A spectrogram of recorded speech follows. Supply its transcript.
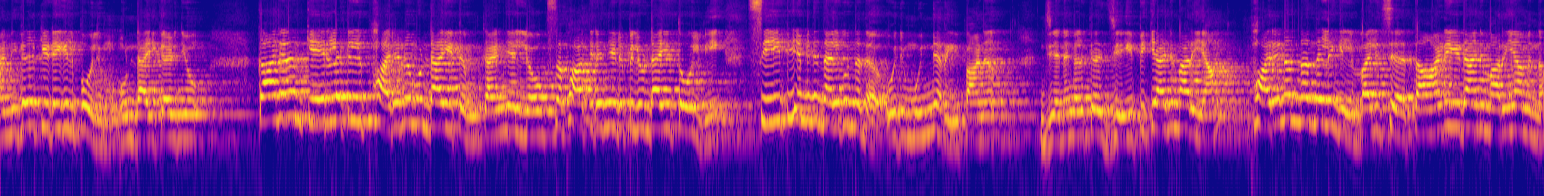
അണികൾക്കിടയിൽ പോലും ഉണ്ടായിക്കഴിഞ്ഞു. കാരണം കേരളത്തിൽ ഭരണമുണ്ടായിട്ടും കഴിഞ്ഞ ലോക്സഭാ തിരഞ്ഞെടുപ്പിലുണ്ടായ തോൽവി സി പി എമ്മിന് നൽകുന്നത് ഒരു മുന്നറിയിപ്പാണ്. ജനങ്ങൾക്ക് ജയിപ്പിക്കാനും അറിയാം ഭരണം നന്നല്ലെങ്കിൽ വലിച്ച് താഴെയിടാനും അറിയാമെന്ന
